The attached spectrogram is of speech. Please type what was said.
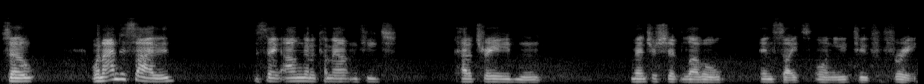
So when I decided to say I'm going to come out and teach how to trade and mentorship level insights on YouTube for free,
